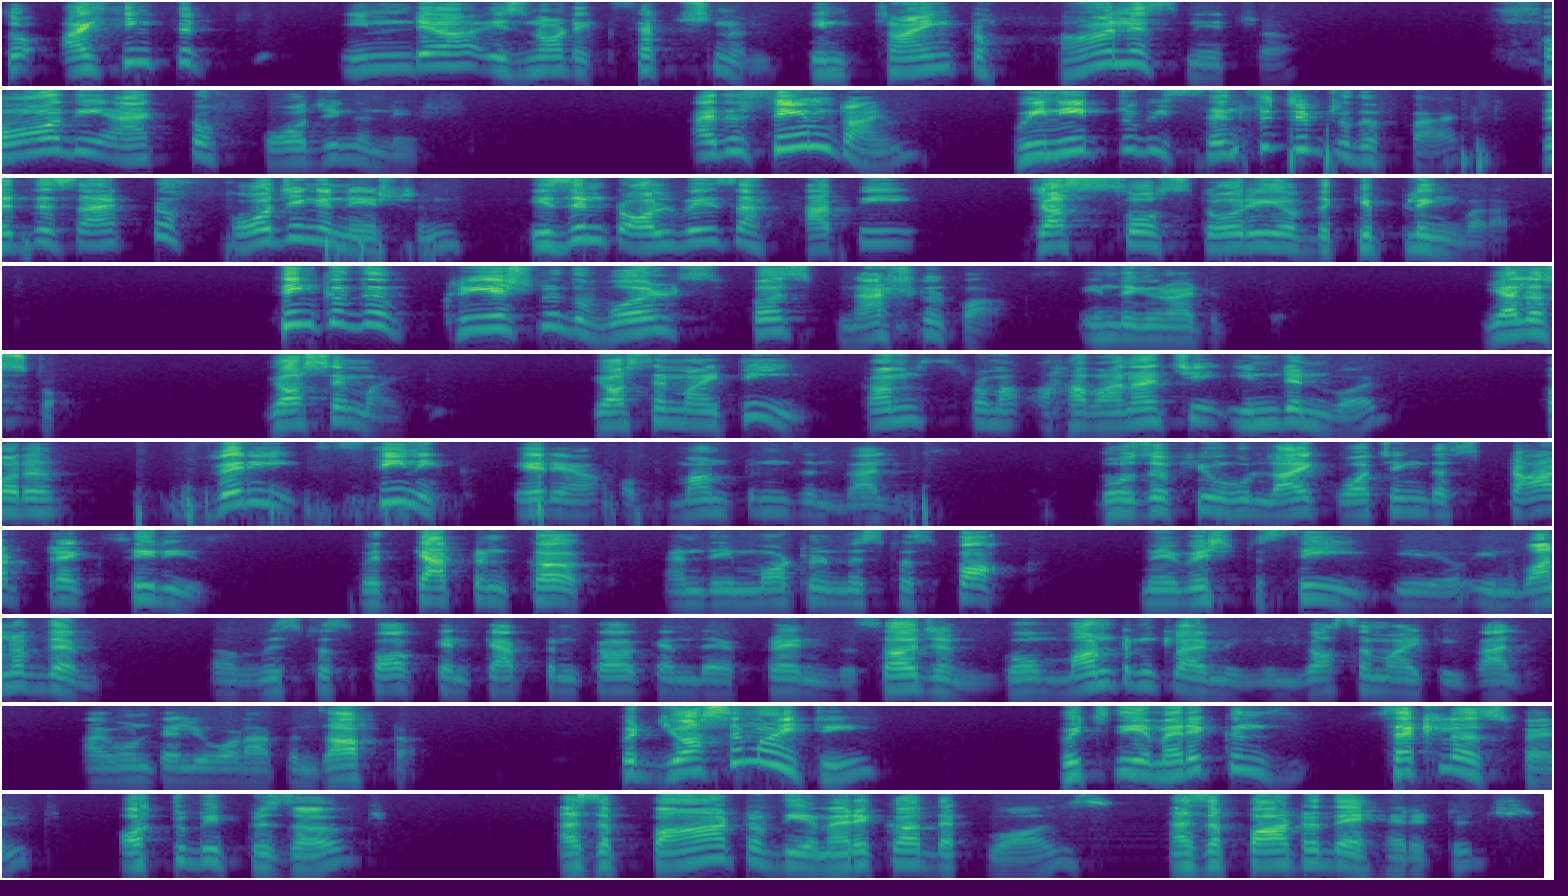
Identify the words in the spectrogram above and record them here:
So I think that India is not exceptional in trying to harness nature for the act of forging a nation. At the same time, we need to be sensitive to the fact that this act of forging a nation isn't always a happy, just so story of the Kipling variety. Think of the creation of the world's first national parks in the United States Yellowstone, Yosemite. Yosemite comes from a Ahwahneechee Indian word for a very scenic area of mountains and valleys. Those of you who like watching the Star Trek series with Captain Kirk and the immortal Mr. Spock may wish to see in one of them uh, Mr. Spock and Captain Kirk and their friend, the surgeon, go mountain climbing in Yosemite Valley. I won't tell you what happens after. But Yosemite, which the American settlers felt ought to be preserved as a part of the America that was, as a part of their heritage,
